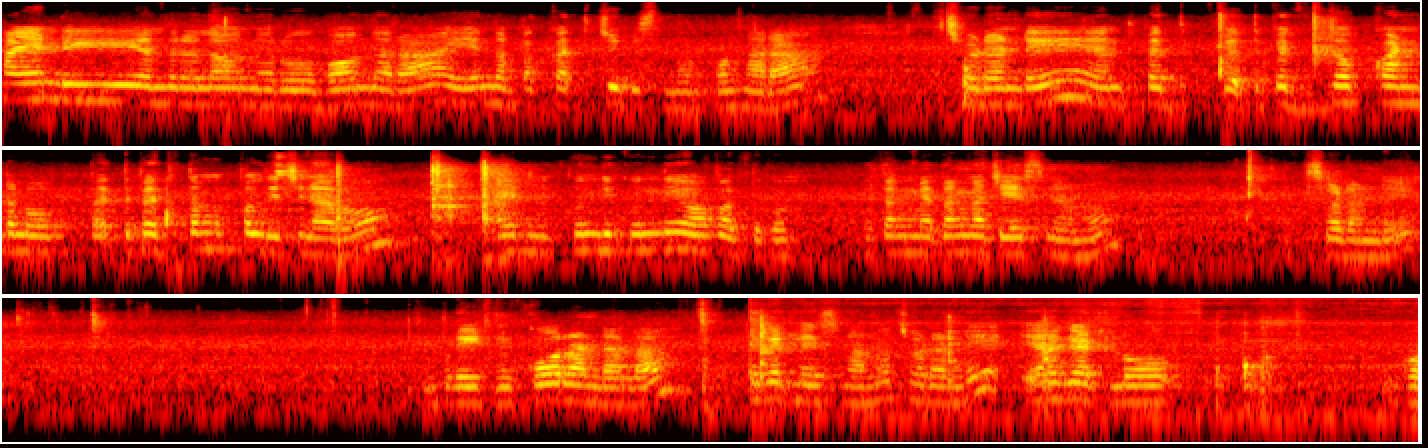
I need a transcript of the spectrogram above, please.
హాయ్ అండి అందరూ ఎలా ఉన్నారు? బాగున్నారా? ఏందబ్బా కత్తి చూపిస్తుంది అనుకుంటున్నారా? చూడండి ఎంత పెద్ద పెద్ద పెద్ద కంటలు పెద్ద పెద్ద ముక్కలు తెచ్చినారు. వాటిని కుంది కుంది ఒకట్టుకో మితంగా మితంగా చేసినాను. చూడండి. ఇప్పుడు వీటిని కూర వండాలా? ఎరగట్లు వేసినాను చూడండి. ఎరగట్లు ఇంకో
